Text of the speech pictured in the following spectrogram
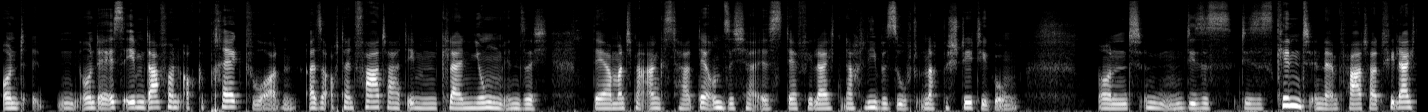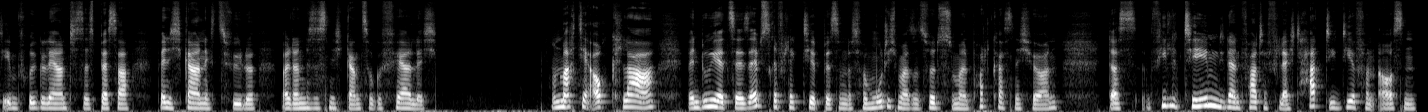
und, und er ist eben davon auch geprägt worden. Also auch dein Vater hat eben einen kleinen Jungen in sich, der manchmal Angst hat, der unsicher ist, der vielleicht nach Liebe sucht und nach Bestätigung. Und dieses, dieses Kind in deinem Vater hat vielleicht eben früh gelernt, es ist besser, wenn ich gar nichts fühle, weil dann ist es nicht ganz so gefährlich. Und mach dir auch klar, wenn du jetzt sehr selbstreflektiert bist, und das vermute ich mal, sonst würdest du meinen Podcast nicht hören, dass viele Themen, die dein Vater vielleicht hat, die dir von außen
